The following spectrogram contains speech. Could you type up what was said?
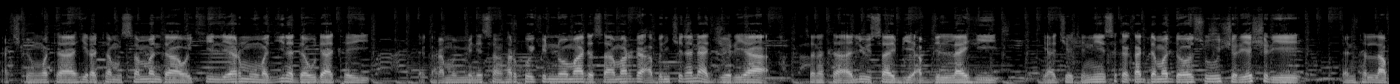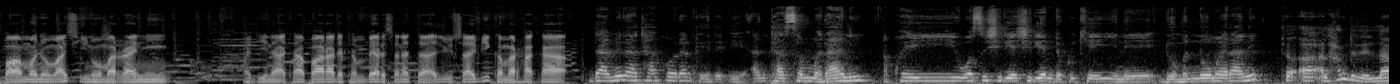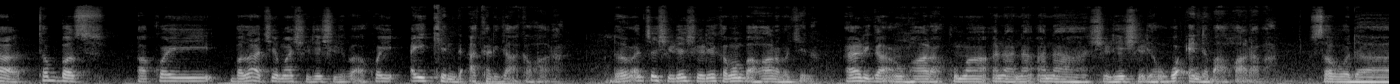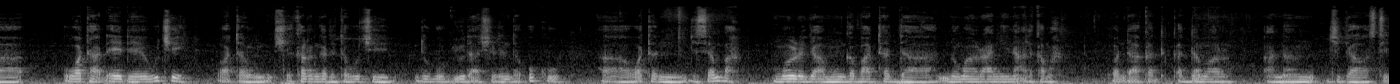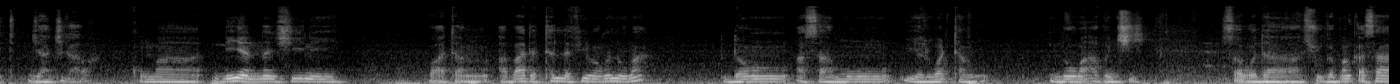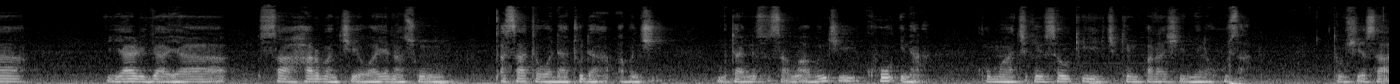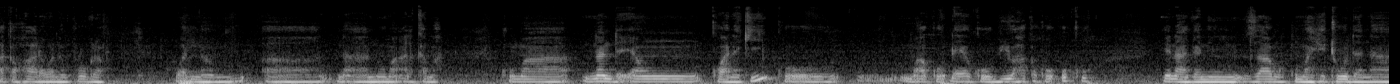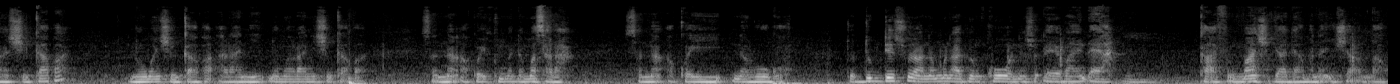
a cikin wata hira ta musamman da wakiliyarmu Madina Dauda ta yi da ƙaramin ministan harkokin noma da samar da abinci na Najeriya sanata Aliyu Sabi Abdullahi ya ce tuni suka kaddamar da wasu shirye-shirye don tallafawa manoma su noman rani. Madina ta fara da tambayar sanata Aliyu Sabi kamar haka. damina ta kawo ranka ya daɗe an ta san rani akwai wasu shirye-shiryen da kuke yi ne domin noman rani To a alhamdulillah tabbas akwai ba za a ce ma shirye-shirye ba akwai aikin da aka riga aka fara. Don an ce shirye-shirye kamar ba a fara ba kenan. An riga an fara kuma ana nan ana shirye-shiryen waɗanda ba a fara ba. Saboda wata ɗaya da ya wuce watan shekarar da ta wuce 2023 a watan Disamba mun riga mun gabatar da noman rani na alkama wanda aka kaddamar a nan jigawa state jihar jigawa. Kuma niyan nan shine watan a ba da tallafi wa manoma don a samu yalwatan noma abinci. Saboda shugaban kasa ya riga ya sa harban cewa yana son ƙasa ta wadatu da abinci. Mutane su samu abinci ko ina kuma cikin sauƙi cikin farashi mai rahusa. To shi yasa aka fara wannan program wannan ah, na noman alkama. Kuma nan da 'yan kwanaki ko mako ɗaya ko biyu haka ko uku yana ganin za mu kuma hito da na shinkafa noman shinkafa a rani noman rani shinkafa. Sannan akwai kuma da masara sannan akwai na rogo. To duk dai suna nan muna bin kowanne su ɗaya bayan ɗaya kafin ma shiga damana insha Allah.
